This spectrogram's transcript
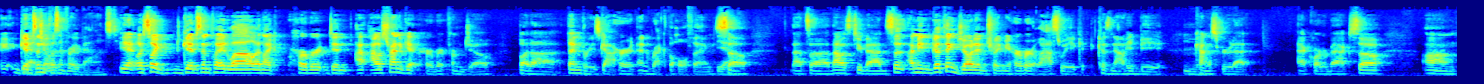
yeah, Gibson. Joe wasn't very balanced. Yeah, it's like Gibson played well, and like Herbert didn't. I, I was trying to get Herbert from Joe, but uh, then Brees got hurt and wrecked the whole thing. Yeah. So that's uh, that was too bad. So I mean, good thing Joe didn't trade me Herbert last week because now he'd be Mm-hmm. kind of screwed at at quarterback. So um,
